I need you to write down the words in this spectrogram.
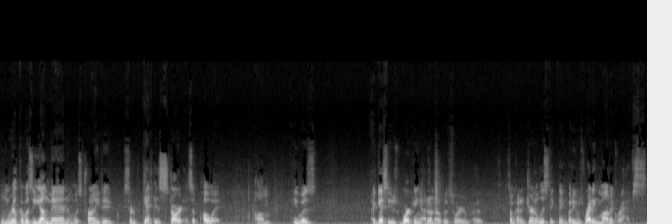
when Rilke was a young man and was trying to sort of get his start as a poet, um, he was, I guess he was working, I don't know if it's for uh, some kind of journalistic thing, but he was writing monographs.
